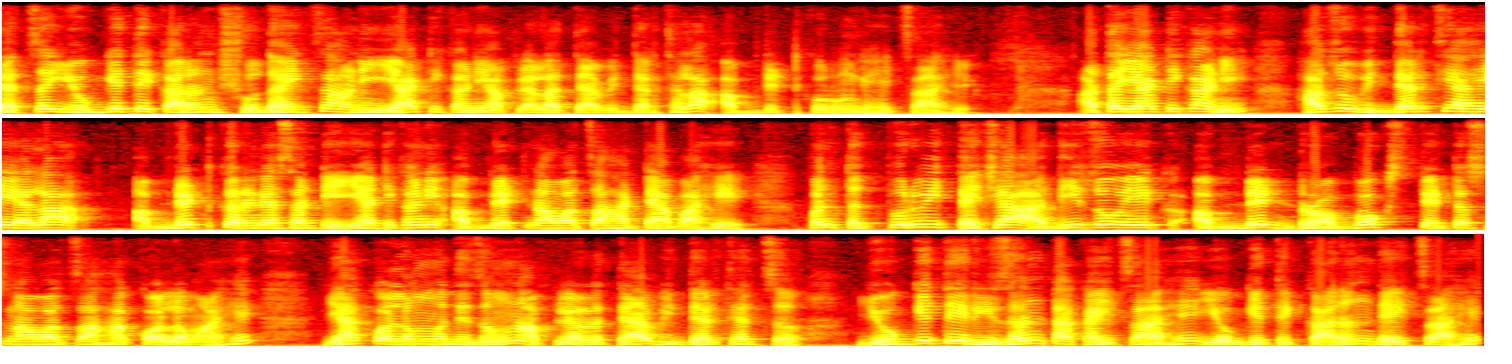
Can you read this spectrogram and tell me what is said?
त्याचं योग्य ते कारण शोधायचं आणि या ठिकाणी आपल्याला त्या विद्यार्थ्याला अपडेट करून घ्यायचं आहे. आता या ठिकाणी हा जो विद्यार्थी आहे याला अपडेट करण्यासाठी या ठिकाणी अपडेट नावाचा हा टॅब आहे. पण तत्पूर्वी त्याच्या आधी जो एक अपडेट ड्रॉपबॉक्स स्टेटस नावाचा हा कॉलम आहे या कॉलममध्ये जाऊन आपल्याला त्या विद्यार्थ्याचं योग्य ते रिझन टाकायचं आहे योग्य ते कारण द्यायचं आहे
